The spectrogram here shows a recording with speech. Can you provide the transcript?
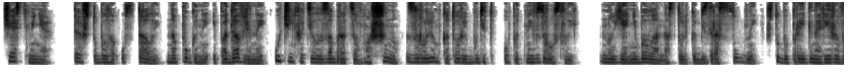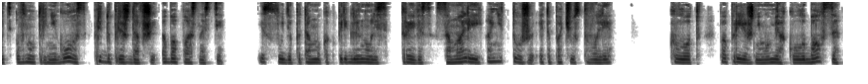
Часть меня, та, что была усталой, напуганной и подавленной, очень хотела забраться в машину, за рулем которой будет опытный взрослый. Но я не была настолько безрассудной, чтобы проигнорировать внутренний голос, предупреждавший об опасности. И судя по тому, как переглянулись Трэвис с Амалией, они тоже это почувствовали. Клод по-прежнему мягко улыбался,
